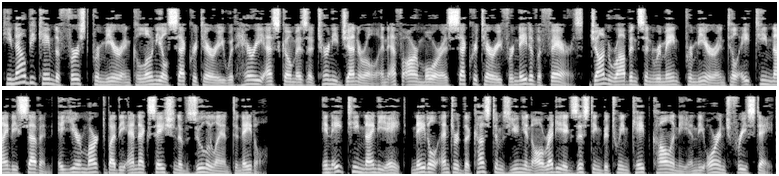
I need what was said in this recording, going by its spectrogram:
He now became the first Premier and Colonial Secretary with Harry Escombe as Attorney General and F. R. Moore as Secretary for Native Affairs. John Robinson remained Premier until 1897, a year marked by the annexation of Zululand to Natal. In 1898, Natal entered the customs union already existing between Cape Colony and the Orange Free State.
